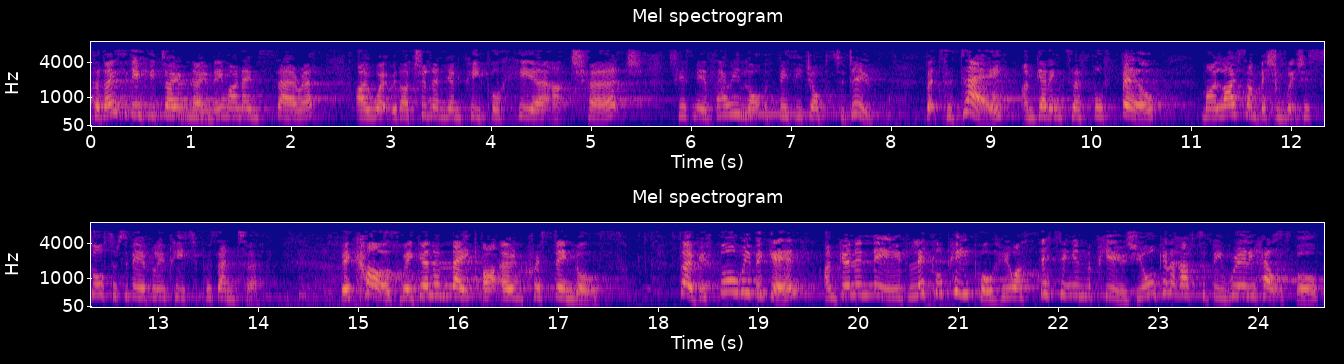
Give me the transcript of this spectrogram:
For those of you who don't know me, my name's Sarah. I work with our children and young people here at church. She gives me a very lot of busy jobs to do. But today, I'm getting to fulfill my life's ambition, which is sort of to be a Blue Peter presenter. Because we're going to make our own Christingles. So before we begin, I'm going to need little people who are sitting in the pews. You're going to have to be really helpful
